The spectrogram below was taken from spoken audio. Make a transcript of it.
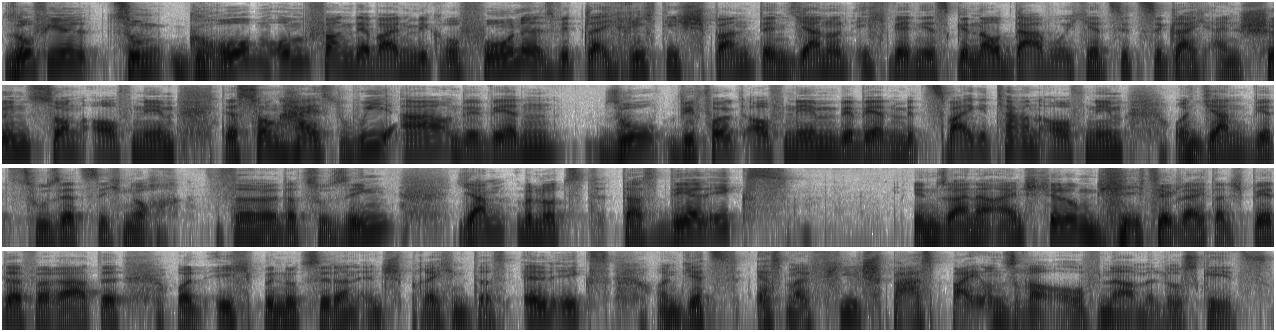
So viel zum groben Umfang der beiden Mikrofone. Es wird gleich richtig spannend, denn Jan und ich werden jetzt genau da, wo ich jetzt sitze, gleich einen schönen Song aufnehmen. Der Song heißt We Are und wir werden so wie folgt aufnehmen aufnehmen. Wir werden mit zwei Gitarren aufnehmen und Jan wird zusätzlich noch äh, dazu singen. Jan benutzt das DLX in seiner Einstellung, die ich dir gleich dann später verrate. Und ich benutze dann entsprechend das LX. Und jetzt erstmal viel Spaß bei unserer Aufnahme. Los geht's.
